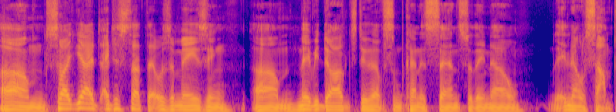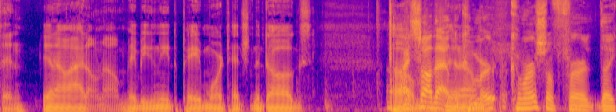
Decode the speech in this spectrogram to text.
Um, so I, yeah, I, I just thought that was amazing. Um, maybe dogs do have some kind of sense, or they know they know something. You know, I don't know. Maybe you need to pay more attention to dogs. I saw that you know. commer- commercial for the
